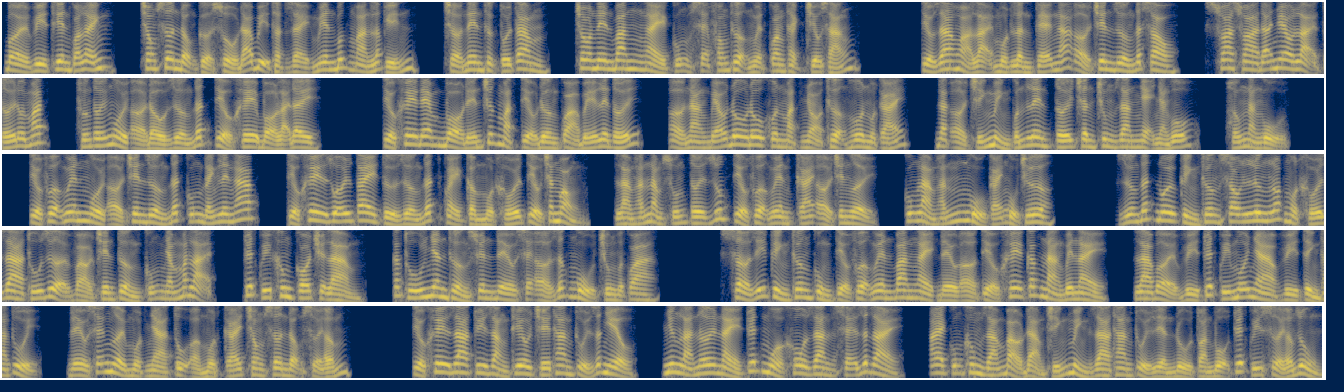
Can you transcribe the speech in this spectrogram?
Bởi vì thiên quá lãnh trong sơn động cửa sổ đã bị thật dày miên bức màn lấp kín, trở nên thực tối tăm, cho nên ban ngày cũng sẽ phóng thượng nguyệt quang thạch chiếu sáng. Tiểu gia hỏa lại một lần té ngã ở trên giường đất sau, xoa xoa đã nheo lại tới đôi mắt, hướng tới ngồi ở đầu giường đất tiểu khê bỏ lại đây. Tiểu khê đem bỏ đến trước mặt tiểu đường quả bế lên tới, ở nàng béo đô đô khuôn mặt nhỏ thượng hôn một cái, đặt ở chính mình quấn lên tới chân trung gian nhẹ nhàng vỗ, hống nàng ngủ. Tiểu phượng nguyên ngồi ở trên giường đất cũng đánh lên áp, tiểu khê duỗi tay từ giường đất quẩy cầm một khối tiểu chăn mỏng, làm hắn nằm xuống tới giúp tiểu phượng nguyên cái ở trên người, cũng làm hắn ngủ cái ngủ trưa. Dương đất đuôi kình thương sau lưng lót một khối da thú dựa vào trên tường cũng nhắm mắt lại, tuyết quý không có chuyện làm, các thú nhân thường xuyên đều sẽ ở giấc ngủ chung vượt qua. Sở dĩ kình thương cùng tiểu phượng nguyên ban ngày đều ở tiểu khê các nàng bên này, là bởi vì tuyết quý mỗi nhà vì tỉnh tháng tuổi, đều sẽ người một nhà tụ ở một cái trong sơn động sưởi ấm. Tiểu khê ra tuy rằng thiêu chế than tuổi rất nhiều, nhưng là nơi này tuyết mùa khô gian sẽ rất dài, ai cũng không dám bảo đảm chính mình ra than tuổi liền đủ toàn bộ tuyết quý sưởi ấm dùng.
